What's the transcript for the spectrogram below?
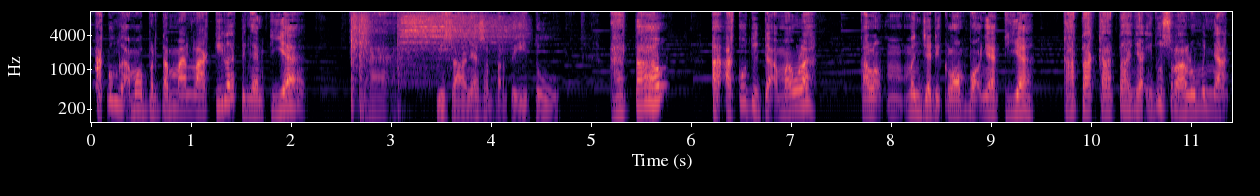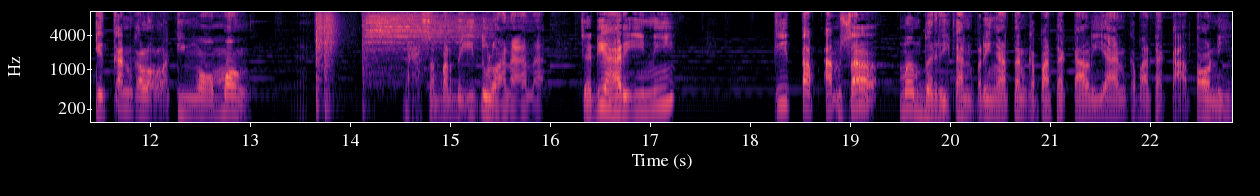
aku nggak mau berteman lagi lah dengan dia. Misalnya seperti itu. Atau ah, aku tidak maulah kalau menjadi kelompoknya dia kata-katanya itu selalu menyakitkan kalau lagi ngomong. Nah, seperti itu loh anak-anak. Jadi hari ini kitab Amsal memberikan peringatan kepada kalian, kepada Kak Tony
